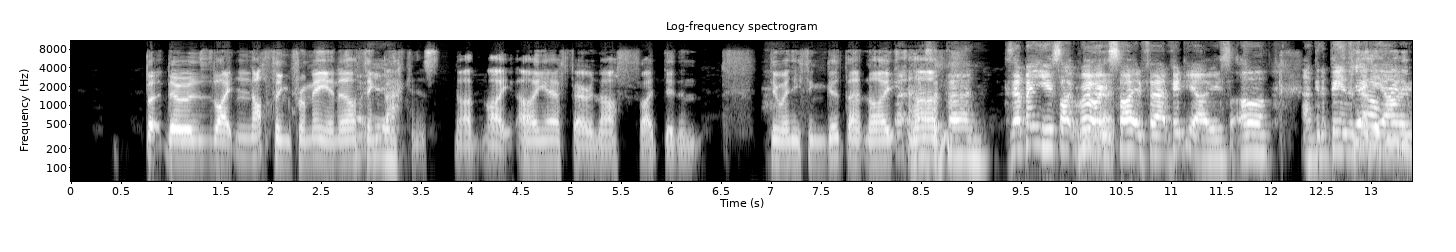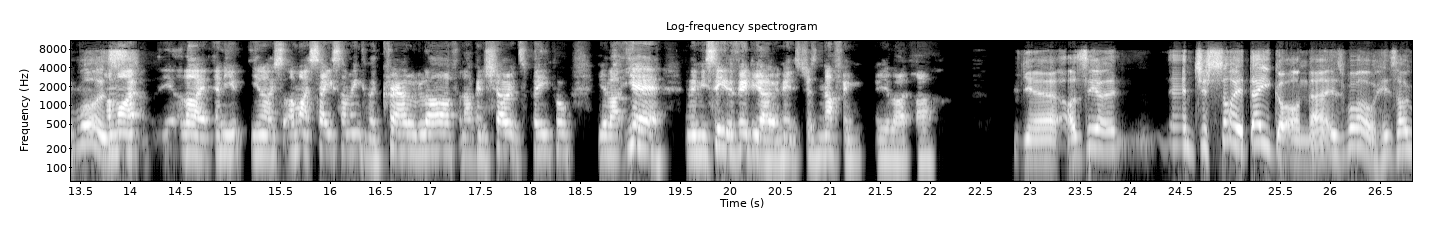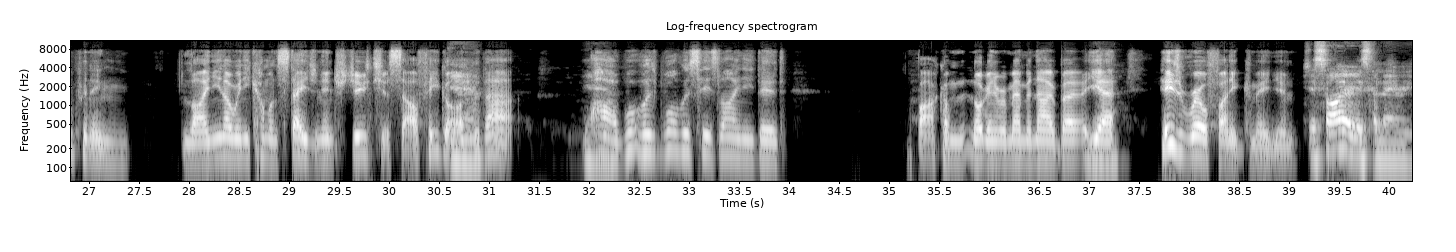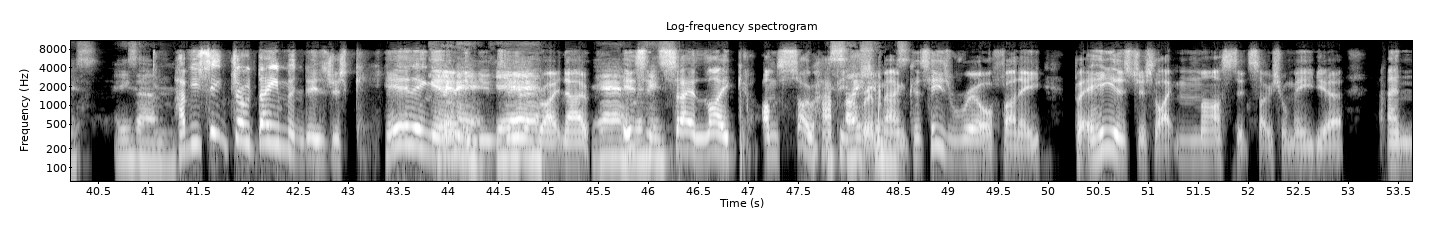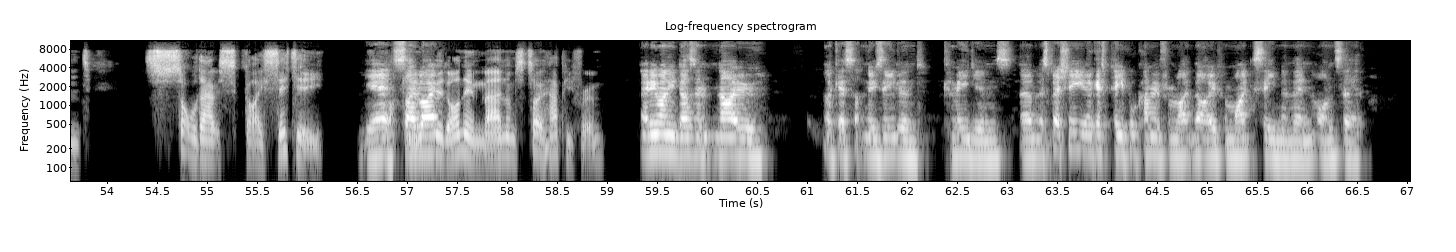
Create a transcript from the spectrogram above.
But there was like nothing from me, and then I Not think you. back and it's not like, oh yeah, fair enough. I didn't do anything good that night. That- That's Um, a burn. Because I bet you was like well yeah. excited for that video. He's like, oh, I'm going to be in the yeah, video. I really was. I might like, and you, you know, I might say something, and the crowd will laugh, and I can show it to people. You're like, yeah, and then you see the video, and it's just nothing. And you're like, oh, Yeah, I was yeah, and Josiah Day got on that as well. His opening line, you know, when you come on stage and introduce yourself, he got Yeah. on with that. yeah, Oh, what was what was his line he did? Fuck, I'm not going to remember now, but yeah. Yeah. he's a real funny comedian. Josiah is hilarious. He's um, Have you seen Joe Daymond is just killing it Killing in New yeah. Zealand right now? yeah, It's with his, insane. Like I'm so happy for him, man, because he's real funny. But he has just like mastered social media and sold out Sky City. yeah. So Fucking like, good on him, man. I'm so happy for him. anyone who doesn't know, I guess like New Zealand comedians, um, especially I guess people coming from like the open mic scene and then onto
